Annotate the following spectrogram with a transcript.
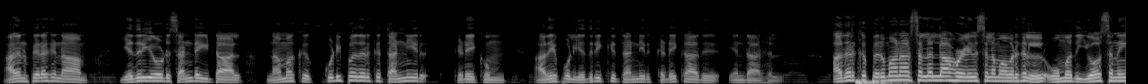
அதன் பிறகு நாம் எதிரியோடு சண்டையிட்டால் நமக்கு குடிப்பதற்கு தண்ணீர் கிடைக்கும். அதேபோல் எதிரிக்கு தண்ணீர் கிடைக்காது என்றார்கள். அதற்கு பெருமானார் சல்லல்லாஹு அலைஹி அவர்கள் உமது யோசனை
